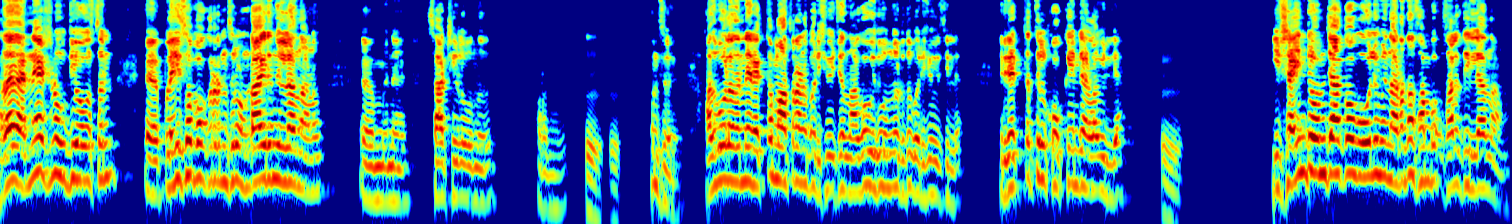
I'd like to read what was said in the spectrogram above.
അതായത് അന്വേഷണ ഉദ്യോഗസ്ഥൻ പ്ലേസ് ഓഫ് ഓക്കറൻസിൽ ഉണ്ടായിരുന്നില്ല എന്നാണ് പിന്നെ സാക്ഷികൾ വന്നത് പറഞ്ഞത്. മനസ്സിലായോ? അതുപോലെ തന്നെ രക്തം മാത്രമാണ് പരിശോധിച്ചത്. നഖവും ഇതൊന്നും എടുത്ത് പരിശോധിച്ചില്ല. രക്തത്തിൽ കൊക്കൈന്റെ അളവില്ല. ഈ ഷൈൻ ടോം ചാക്കോ പോലും ഈ നടന്ന സംഭവ സ്ഥലത്തില്ല എന്നാണ്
